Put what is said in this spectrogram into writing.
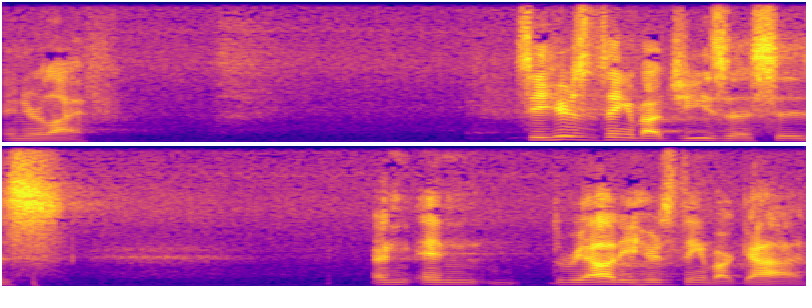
in your life? See, here's the thing about Jesus is, and, and the reality, here's the thing about God,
